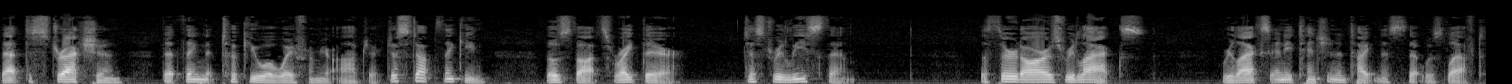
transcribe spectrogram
that distraction, that thing that took you away from your object. Just stop thinking those thoughts right there. Just release them. The third R is relax. Relax any tension and tightness that was left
